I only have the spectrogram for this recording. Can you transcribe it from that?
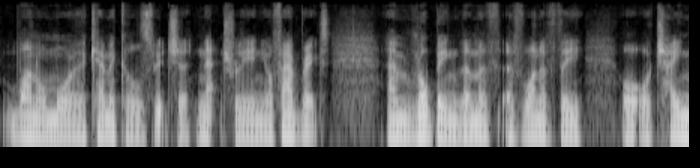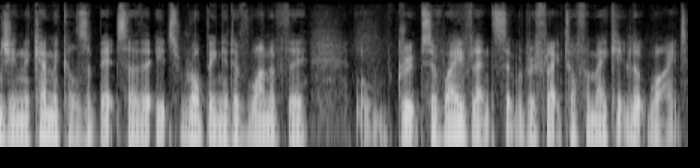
one or more of the chemicals which are naturally in your fabrics and robbing them of, of one of the, or, or changing the chemicals a bit so that it's robbing it of one of the groups of wavelengths that would reflect off and make it look white.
